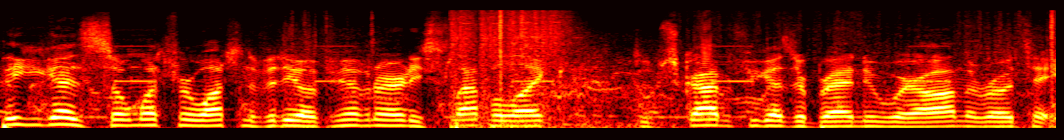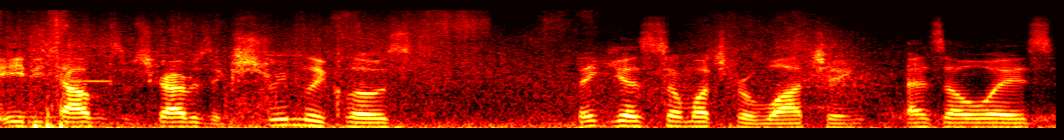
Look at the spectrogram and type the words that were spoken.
Thank you guys so much for watching the video. If you haven't already, slap a like. Subscribe if you guys are brand new. We're on the road to 80,000 subscribers. Extremely close. Thank you guys so much for watching. As always,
